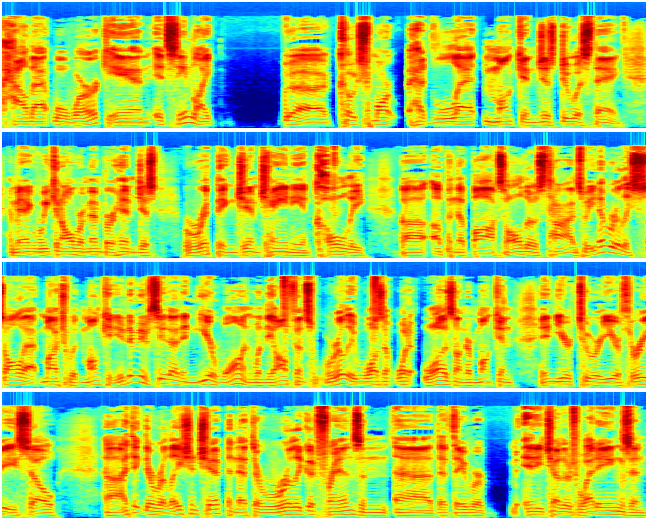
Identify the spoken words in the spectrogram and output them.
how that will work, and it seemed like uh, Coach Smart had let Monken just do his thing. I mean, we can all remember him just ripping Jim Chaney and Coley uh, up in the box all those times, but you never really saw that much with Monken. You didn't even see that in year one when the offense really wasn't what it was under Monken in year two or year three. So uh, I think their relationship and that they're really good friends and uh, that they were in each other's weddings and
